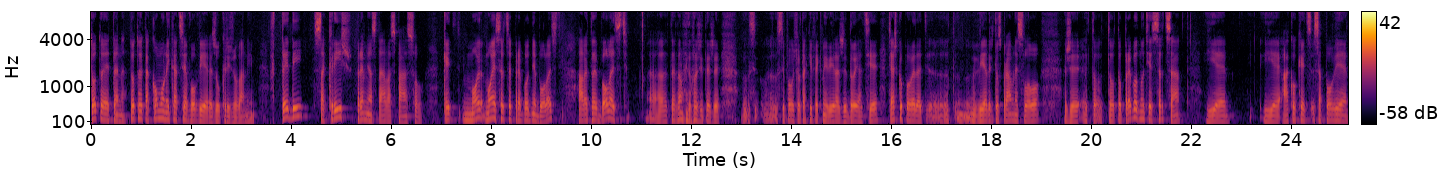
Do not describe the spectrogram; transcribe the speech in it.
Toto je, ten, toto je tá komunikácia vo viere s ukrižovaným. Vtedy sa kríž pre mňa stáva spásou. Keď moj, moje srdce prebodne bolesť, ale to je bolesť, e, to je veľmi dôležité, že si, poučil taký pekný výraz, že dojacie. Ťažko povedať, e, vyjadriť to správne slovo, že to, to, to prebodnutie srdca je, je ako keď sa povie e,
